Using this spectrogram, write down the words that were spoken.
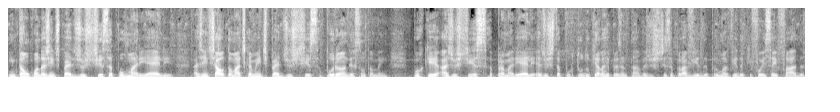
Então, quando a gente pede justiça por Marielle, a gente automaticamente pede justiça por Anderson também. Porque a justiça para Marielle é justiça por tudo que ela representava, é justiça pela vida, por uma vida que foi ceifada,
